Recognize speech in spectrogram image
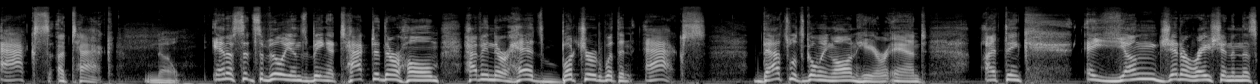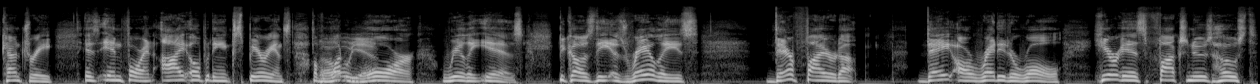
axe attack. No. Innocent civilians being attacked in their home, having their heads butchered with an axe. That's what's going on here. And I think a young generation in this country is in for an eye opening experience of Oh, what yeah. war really is. Because the Israelis, they're fired up. They are ready to roll. Here is Fox News host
